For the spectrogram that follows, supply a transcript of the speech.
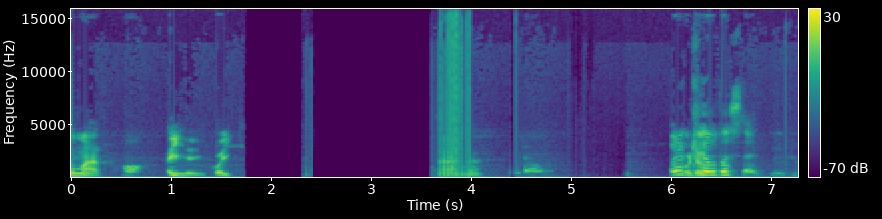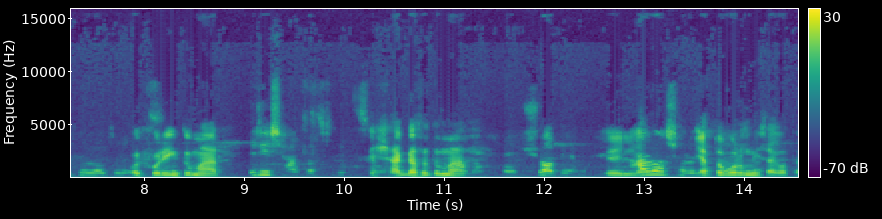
তোমার? হ্যাঁ এই কই? ওই ফোরিং তোমার? শাক গাছও তোমার? হ্যাঁ, সব এত বড় মিশা কথা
